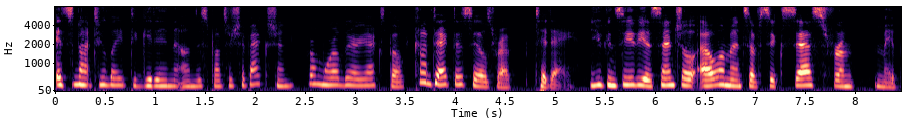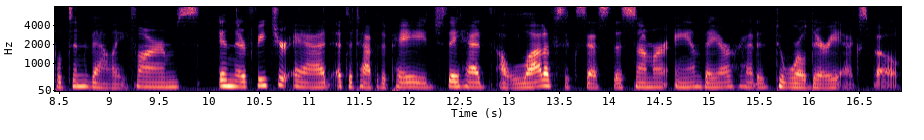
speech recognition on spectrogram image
It's not too late to get in on the sponsorship action from World Dairy Expo. Contact a sales rep today. You can see the essential elements of success from Mapleton Valley Farms in their feature ad at the top of the page. They had a lot of success this summer and they are headed to World Dairy Expo.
